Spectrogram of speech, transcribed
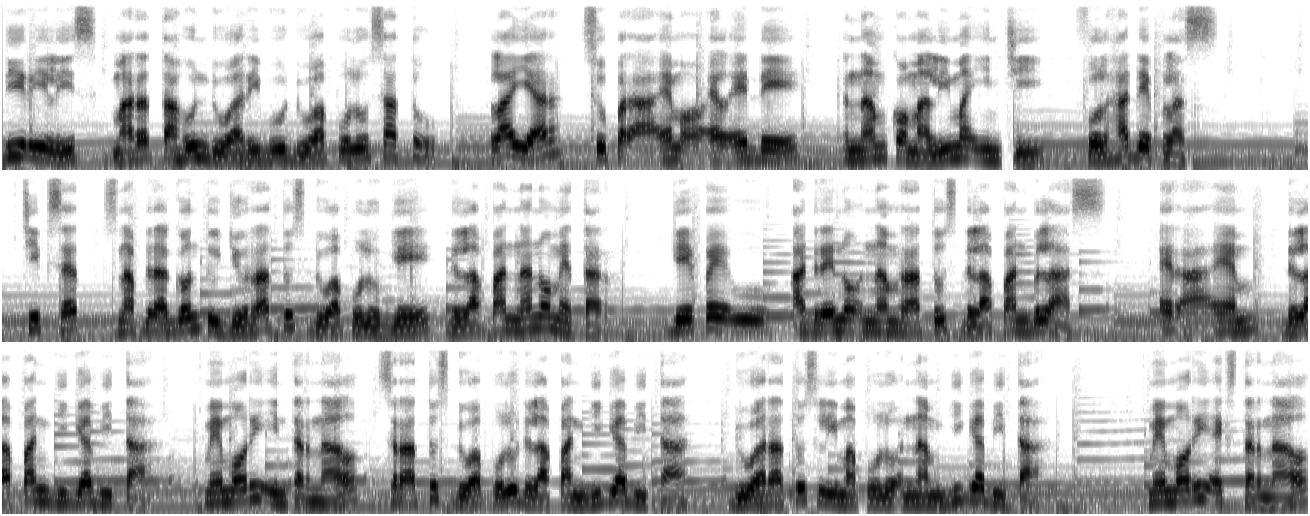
dirilis Maret tahun 2021. Layar Super AMOLED 6,5 inci Full HD+. Chipset Snapdragon 720G 8 nanometer. GPU Adreno 618. RAM 8 GB. Memori internal 128 GB, 256 GB. Memori eksternal,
